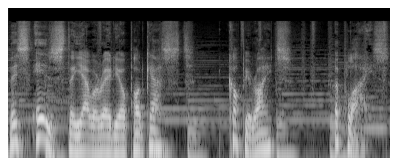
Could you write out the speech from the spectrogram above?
This is the Yowah Radio podcast. Copyright applies.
